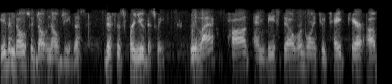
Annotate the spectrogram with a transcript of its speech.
even those who don't know Jesus, this is for you this week. Relax, pause, and be still. We're going to take care of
